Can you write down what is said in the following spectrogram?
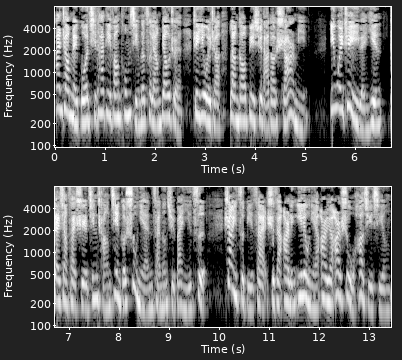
按照美国其他地方通行的测量标准，这意味着浪高必须达到十二米。因为这一原因，该项赛事经常间隔数年才能举办一次。上一次比赛是在二零一六年二月二十五号举行。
